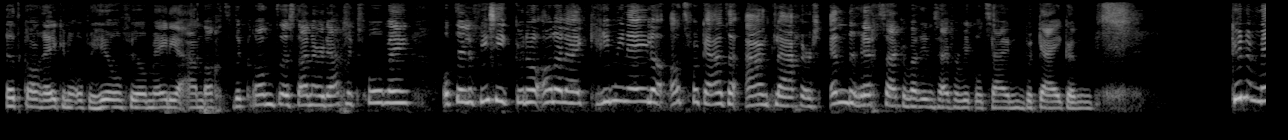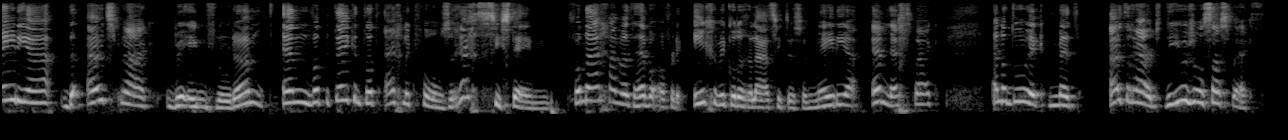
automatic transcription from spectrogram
Het kan rekenen op heel veel media-aandacht. De kranten staan er dagelijks vol mee. Op televisie kunnen allerlei criminelen, advocaten, aanklagers en de rechtszaken waarin zij verwikkeld zijn bekijken. Kunnen media de uitspraak beïnvloeden? En wat betekent dat eigenlijk voor ons rechtssysteem? Vandaag gaan we het hebben over de ingewikkelde relatie tussen media en rechtspraak. En dat doe ik met uiteraard de usual suspect,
